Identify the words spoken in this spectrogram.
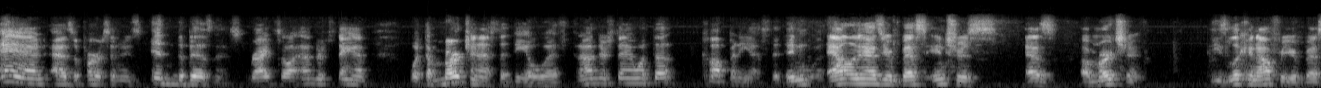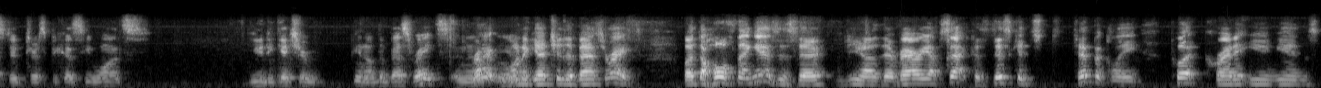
and as a person who's in the business, right? So I understand what the merchant has to deal with and I understand what the company has to deal And with. Alan has your best interests as a merchant. He's looking out for your best interest because he wants you to get your, you know, the best rates. And then, Right. We want to get you the best rates. But the whole thing is, is they're, you know, they're very upset because this could typically put credit unions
